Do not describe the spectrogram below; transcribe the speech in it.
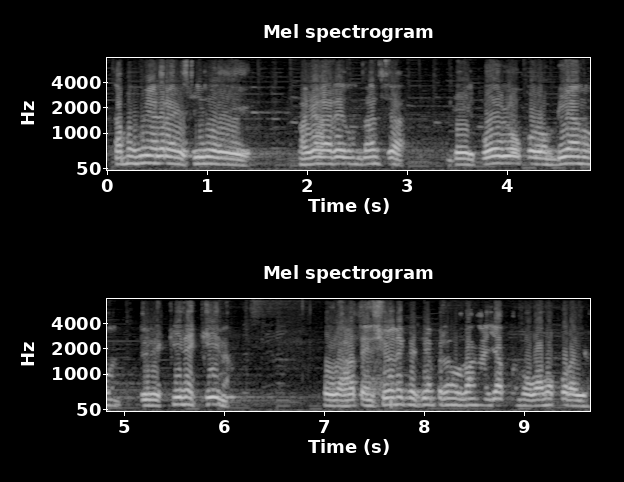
estamos muy agradecidos de, valga la redundancia, del pueblo colombiano de esquina a esquina, por las atenciones que siempre nos dan allá cuando vamos por allá.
